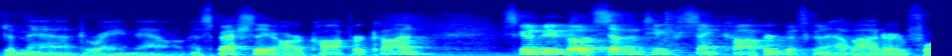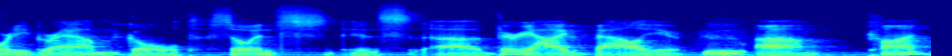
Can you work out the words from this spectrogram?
demand right now, especially our copper con. It's going to be about 17% copper, but it's going to have 140 gram gold. So it's it's uh, very high value um, con.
